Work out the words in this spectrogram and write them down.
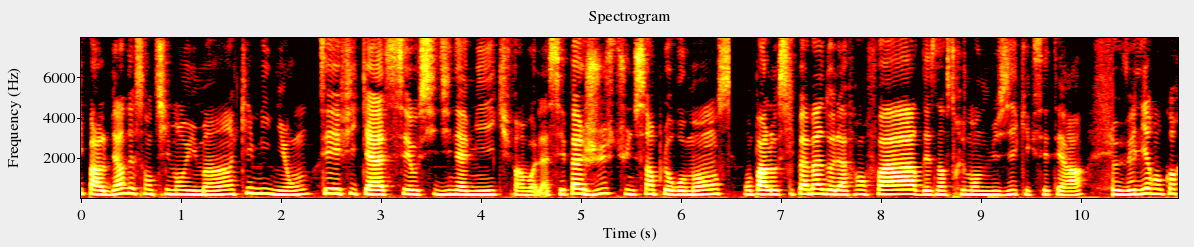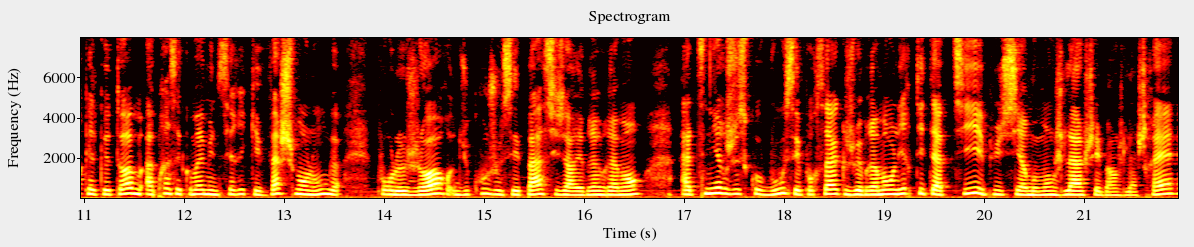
qui parle bien des sentiments humains, qui est mignon, c'est efficace, c'est aussi dynamique, enfin voilà, c'est pas juste une simple romance. On parle aussi pas mal de la fanfare, des instruments de musique, etc. Je vais lire encore quelques tomes, après c'est quand même une série qui est vachement longue pour le genre, du coup je sais pas si j'arriverai vraiment à tenir jusqu'au bout, c'est pour ça que je vais vraiment lire petit à petit, et puis si à un moment je lâche, et eh ben je lâcherai,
